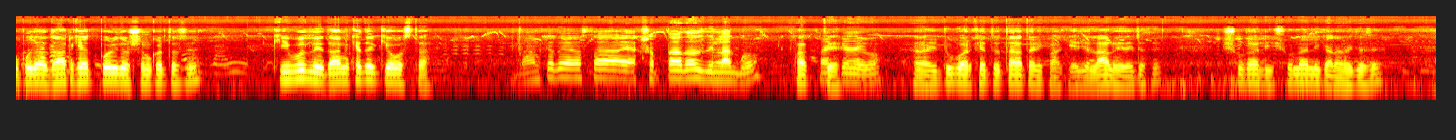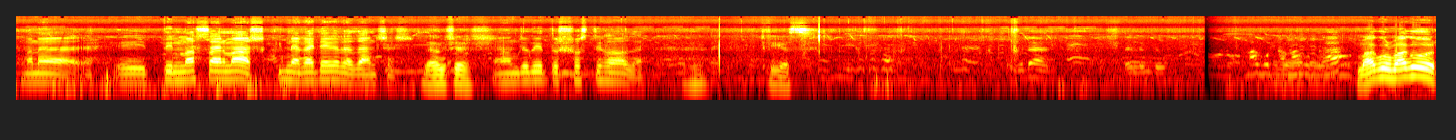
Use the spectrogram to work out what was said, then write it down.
অপুদা ধান ক্ষেত পরিদর্শন করতেছে। কি বুঝলি ধান ক্ষেতের কি অবস্থা? ধান খেতে অবস্থা এক সপ্তাহ দশ দিন লাগবো। পাকতে। যাইব। হ্যাঁ দুবার ক্ষেত তাড়াতাড়ি পাকে এই যে লাল হয়ে যাইতেছে। সোনালি সোনালি কালার হইতেছে। মানে এই তিন মাস চার মাস কিনা খাইতে গেলে যান শেষ। ধান শেষ। এখন যদি একটু স্বস্তি হওয়া যায়। ঠিক আছে। মাগুর মাগুর।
